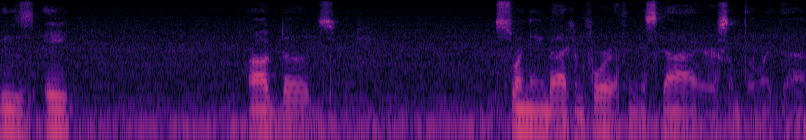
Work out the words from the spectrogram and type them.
these eight Ogdoads swinging back and forth in the sky or something like that.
